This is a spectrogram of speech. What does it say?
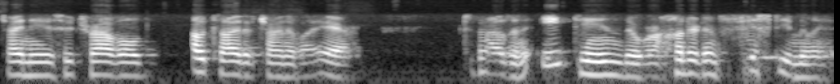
Chinese who traveled outside of China by air. 2018, there were 150 million.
